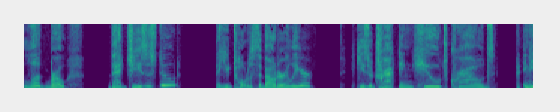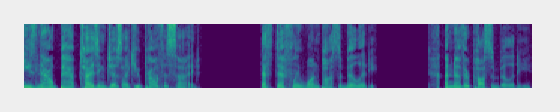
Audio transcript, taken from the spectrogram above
look, bro, that Jesus dude that you told us about earlier, he's attracting huge crowds and he's now baptizing just like you prophesied. That's definitely one possibility. Another possibility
